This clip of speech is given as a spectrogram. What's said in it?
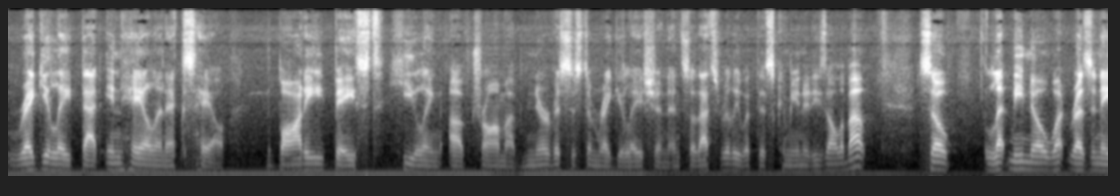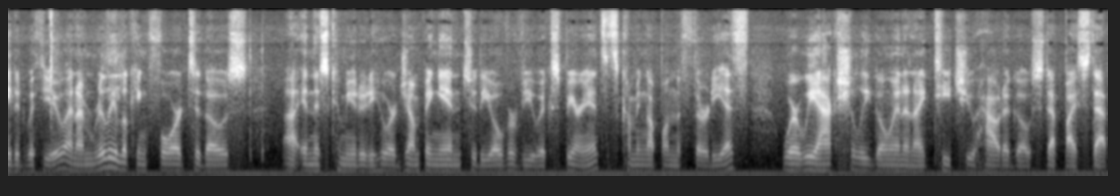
regulate that inhale and exhale, the body based healing of trauma, nervous system regulation. And so that's really what this community is all about. So let me know what resonated with you. And I'm really looking forward to those uh, in this community who are jumping into the overview experience. It's coming up on the 30th, where we actually go in and I teach you how to go step by step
